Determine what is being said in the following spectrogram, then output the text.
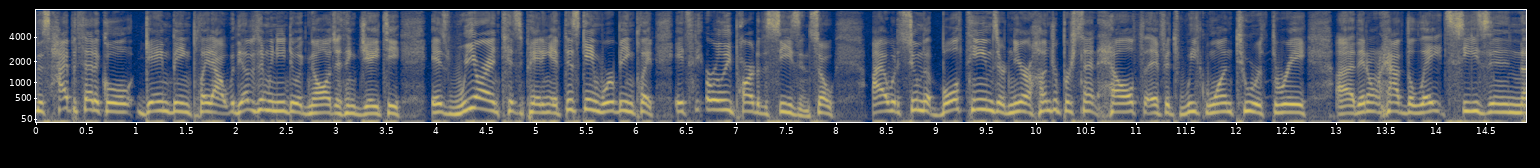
this hypothetical game being played out. The other thing we need to acknowledge, I think, JT, is we are anticipating if this game were being played, it's the early part of the season. So I would assume that both teams are near 100% health if it's week one, two, or three. Uh, they don't have the late season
